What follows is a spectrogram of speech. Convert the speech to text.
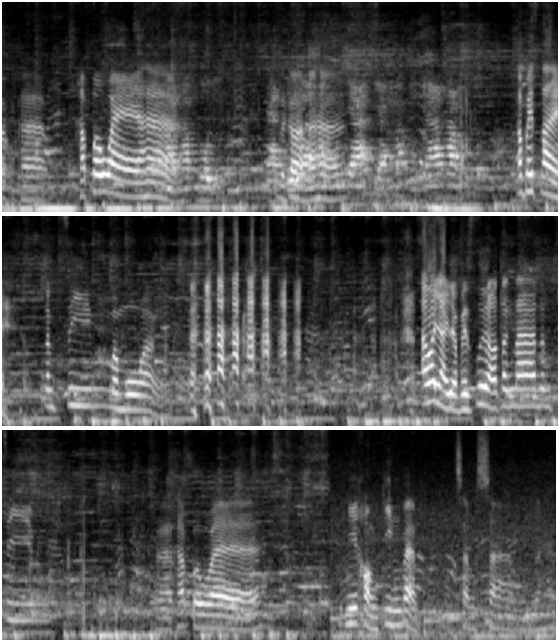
บครับคัพเปอร์แวร์ฮะทำบุญเดี๋ยวก่อนนะฮะบุญญาเสียงครับบุญญาทเอาไปใส่น้ำจิ้มมะม่วง เอาว่าอยากอย่าไปเสื้อเอาตั้งหน้าน้ำจิ้มอ่าครับเปอร์แวร์มีของกินแบบซ้ำๆนะฮะ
